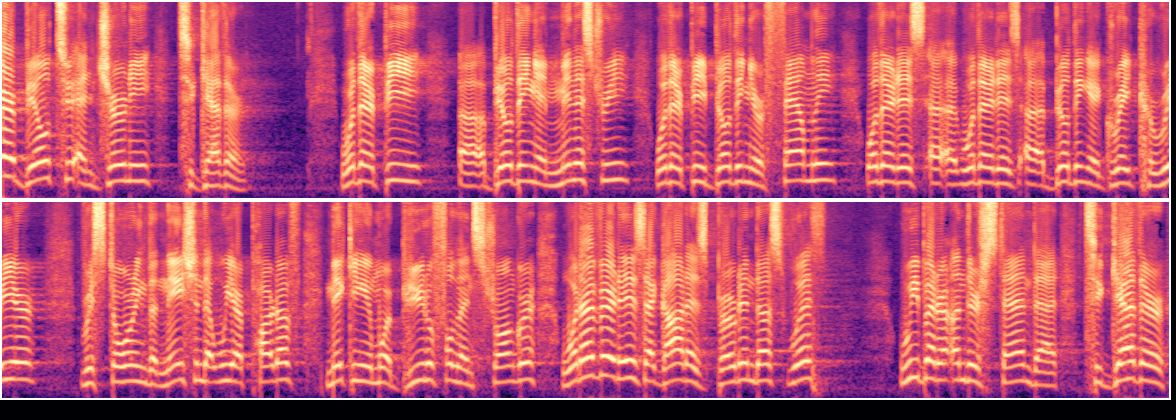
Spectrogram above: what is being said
are built to and journey together. Whether it be uh, building a ministry, whether it be building your family, whether it is, uh, uh whether it is uh, building a great career, restoring the nation that we are part of, making it more beautiful and stronger, whatever it is that God has burdened us with, we better understand that together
